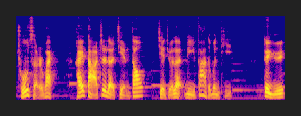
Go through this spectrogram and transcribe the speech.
除此而外，还打制了剪刀，解决了理发的问题。对于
